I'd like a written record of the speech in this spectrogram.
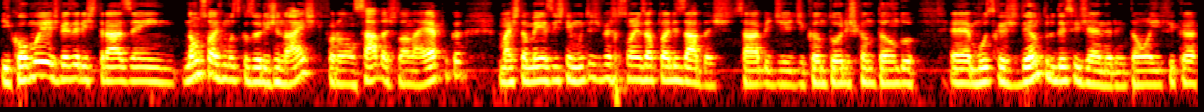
E como às vezes eles trazem não só as músicas originais, que foram lançadas lá na época, mas também existem muitas versões atualizadas, sabe? De, de cantores cantando é, músicas dentro desse gênero. Então aí fica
